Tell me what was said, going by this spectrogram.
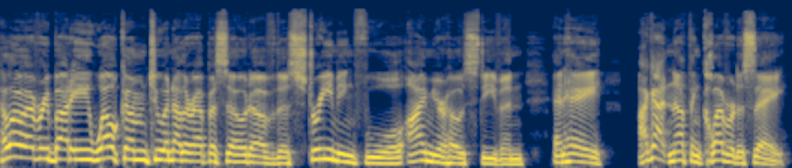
Hello, everybody. Welcome to another episode of The Streaming Fool. I'm your host, Steven. And hey, I got nothing clever to say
